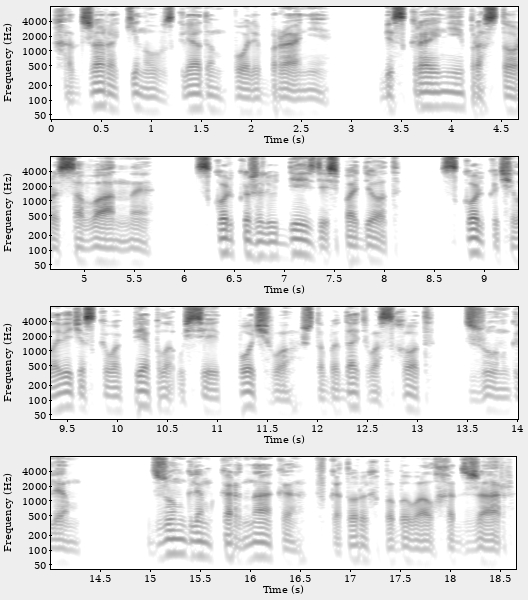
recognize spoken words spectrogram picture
Хаджар окинул взглядом поле брани. Бескрайние просторы саванны. Сколько же людей здесь падет? Сколько человеческого пепла усеет почву, чтобы дать восход джунглям? Джунглям Карнака, в которых побывал Хаджар.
